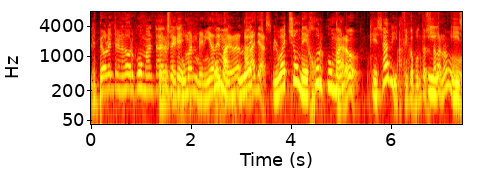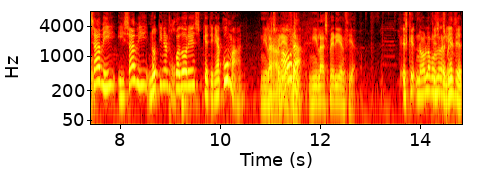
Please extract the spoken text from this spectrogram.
el peor entrenador Kuman, tal, Pero no es sé que qué. Koeman venía de entrenar lo hecho- Lo ha hecho mejor Kuman Claro. Que Xavi. A cinco puntos y, estaba, ¿no? Y Xavi, y Xavi no tiene los jugadores que tenía Kuman. Ni la experiencia. Ahora. Ni la experiencia. Es que no ¿Qué hablamos de la experiencia experiencia.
